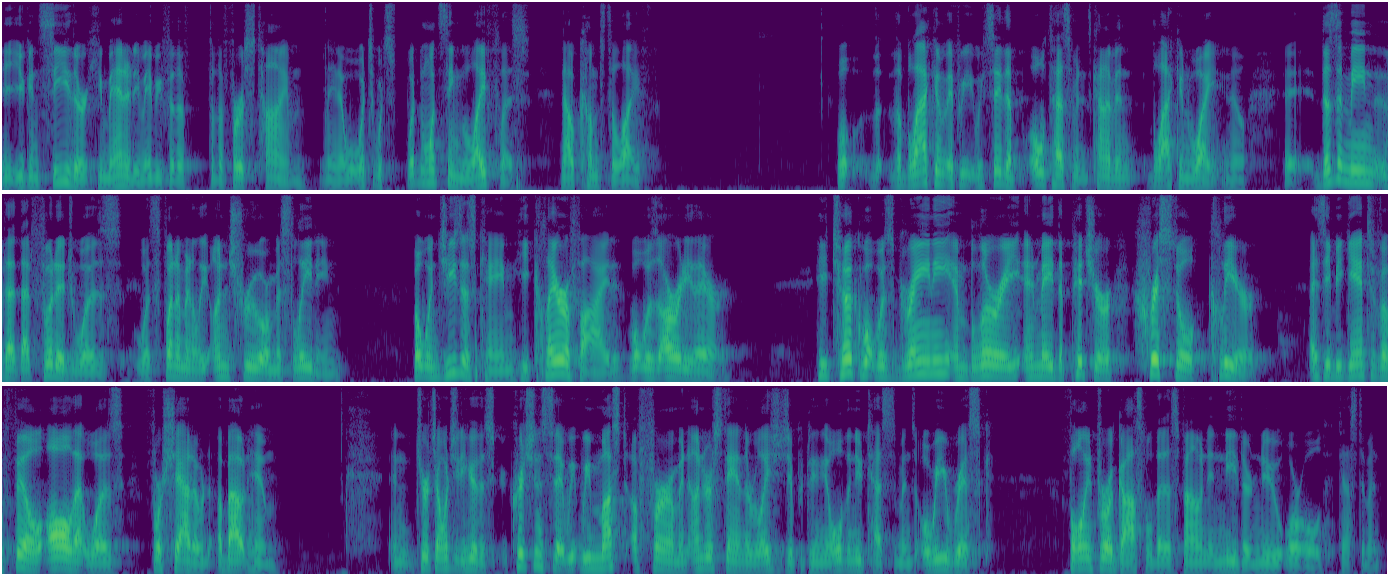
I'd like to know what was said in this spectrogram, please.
You can see their humanity maybe for the, for the first time. You know, which, which, what once seemed lifeless now comes to life. Well, the, the black and if we, we say the Old Testament is kind of in black and white, you know, it doesn't mean that that footage was, was fundamentally untrue or misleading. But when Jesus came, he clarified what was already there. He took what was grainy and blurry and made the picture crystal clear as he began to fulfill all that was foreshadowed about him. And, church, I want you to hear this. Christians today, we, we must affirm and understand the relationship between the Old and New Testaments, or we risk falling for a gospel that is found in neither New or Old Testament.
